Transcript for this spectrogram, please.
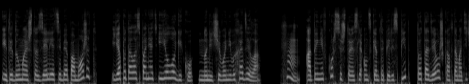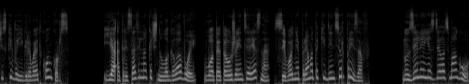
И ты думаешь, что зелье тебе поможет? Я пыталась понять ее логику, но ничего не выходило. Хм, а ты не в курсе, что если он с кем-то переспит, то та девушка автоматически выигрывает конкурс? Я отрицательно качнула головой. Вот это уже интересно. Сегодня прямо-таки день сюрпризов. Но зелье я сделать могу,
